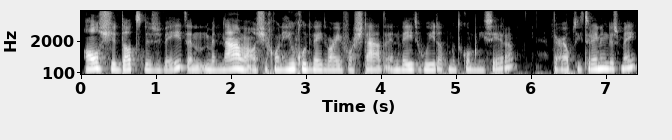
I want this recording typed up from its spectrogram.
als je dat dus weet, en met name als je gewoon heel goed weet waar je voor staat en weet hoe je dat moet communiceren. daar helpt die training dus mee.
